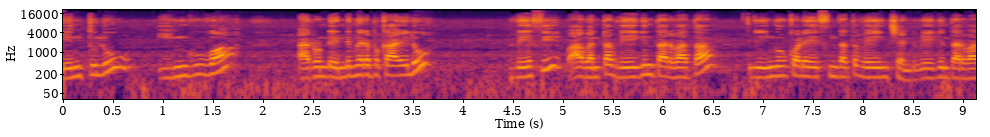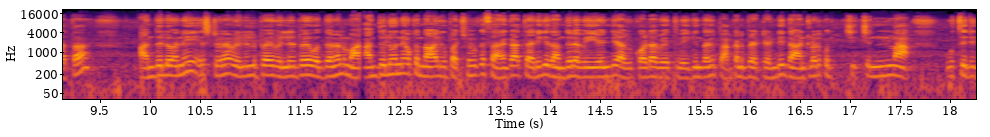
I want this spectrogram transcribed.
మెంతులు ఇంగువ రెండు ఎండుమిరపకాయలు వేసి అవంతా వేగిన తర్వాత ఇంగు కూడా వేసిన తర్వాత వేయించండి. వేగిన తర్వాత అందులోనే ఇష్టమైన వెల్లుల్లిపాయ వెల్లుల్లిపాయ వద్దన అందులోనే ఒక నాలుగు పచ్చిమిరపకాయ సనగా తరిగి అందులో వేయండి. అవి కూడా వేసి వేగిన తర్వాత పక్కన పెట్టండి. దాంట్లో ఒక చిన్న ఉసిరి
